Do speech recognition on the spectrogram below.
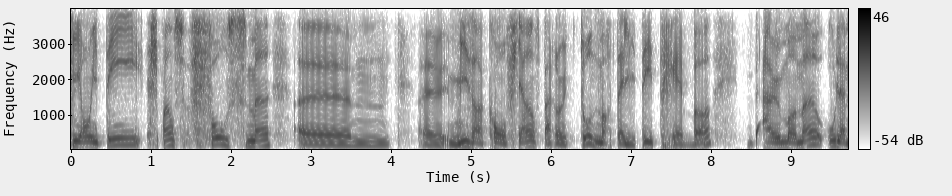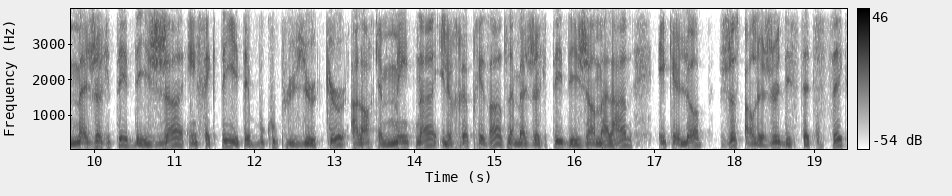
qui ont été, je pense, faussement euh, euh, mis en confiance par un taux de mortalité très bas à un moment où la majorité des gens infectés étaient beaucoup plus vieux qu'eux, alors que maintenant, ils représentent la majorité des gens malades et que là, juste par le jeu des statistiques,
